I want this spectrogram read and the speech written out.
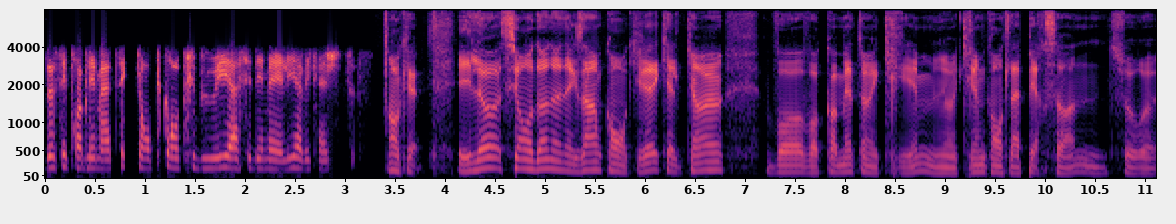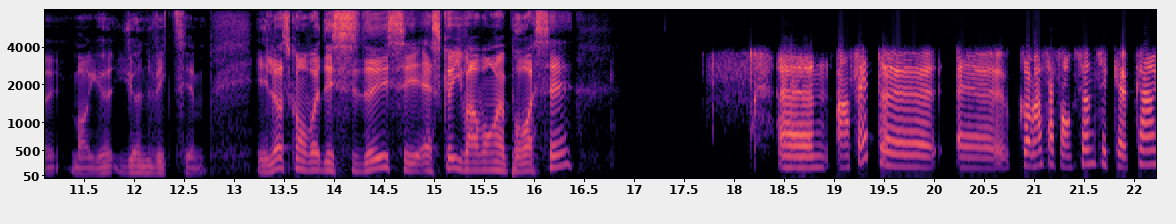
de ces problématiques qui ont pu contribuer à ses démêlés avec la justice. OK. Et là, si on donne un exemple concret, quelqu'un va, va commettre un crime, un crime contre la personne, sur euh, bon, il y, a une victime. Et là, ce qu'on va décider, c'est est-ce qu'il va avoir un procès? Euh, en fait, euh, euh, comment ça fonctionne, c'est que quand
